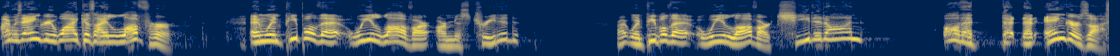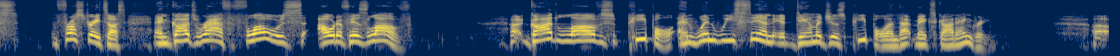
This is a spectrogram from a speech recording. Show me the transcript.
I was angry. Why? Because I love her. And when people that we love are, are mistreated, right? When people that we love are cheated on, oh, that, that, that angers us and frustrates us. And God's wrath flows out of his love. Uh, God loves people, and when we sin, it damages people, and that makes God angry. Uh,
